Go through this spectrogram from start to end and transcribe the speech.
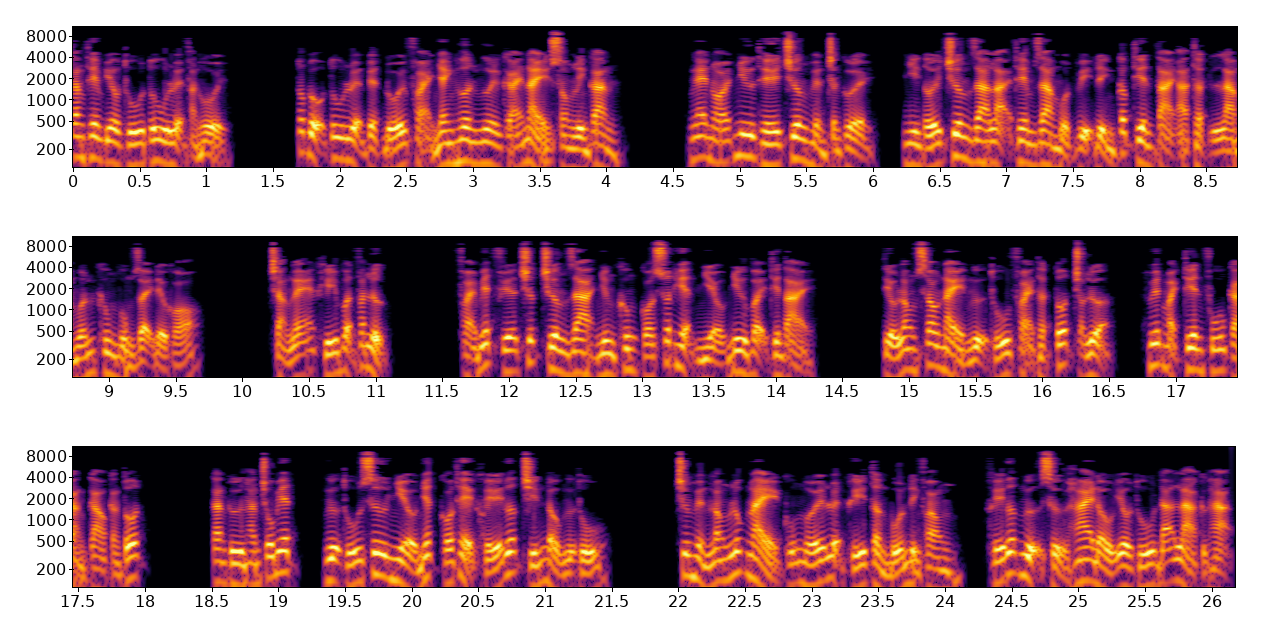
tăng thêm yêu thú tu luyện phản hồi. Tốc độ tu luyện tuyệt đối phải nhanh hơn ngươi cái này song linh căn nghe nói như thế trương huyền trần cười, nhìn tới trương gia lại thêm ra một vị đỉnh cấp thiên tài à thật là muốn không vùng dậy đều khó. Chẳng lẽ khí vận phát lực? Phải biết phía trước trương gia nhưng không có xuất hiện nhiều như vậy thiên tài. Tiểu long sau này ngự thú phải thật tốt cho lựa, huyết mạch tiên phú càng cao càng tốt. Căn cứ hắn chỗ biết, ngự thú sư nhiều nhất có thể khế ước chín đầu ngự thú. Trương huyền long lúc này cũng mới luyện khí tầng bốn đ ỉ n h phong, khế ước ngự sử hai đầu yêu thú đã là cực hạn.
